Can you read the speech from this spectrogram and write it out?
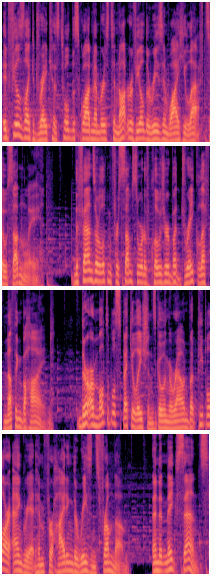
It feels like Drake has told the squad members to not reveal the reason why he left so suddenly. The fans are looking for some sort of closure, but Drake left nothing behind. There are multiple speculations going around, but people are angry at him for hiding the reasons from them. And it makes sense.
